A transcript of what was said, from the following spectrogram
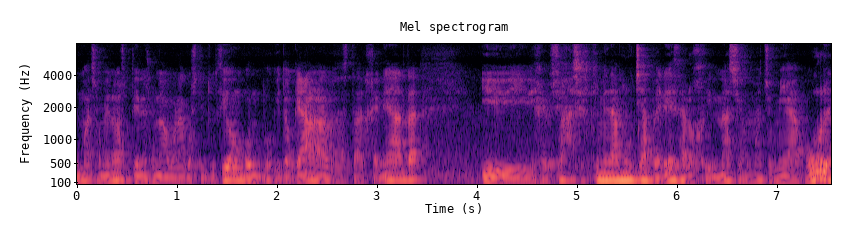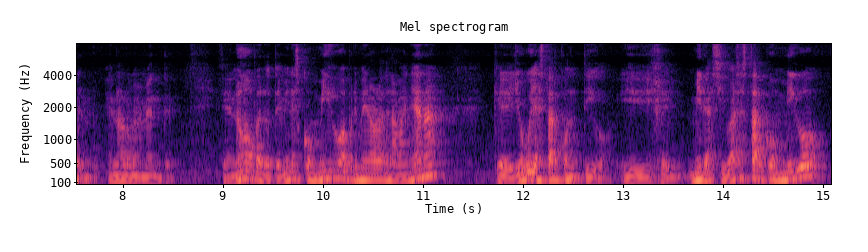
más o menos tienes una buena constitución, con un poquito que hagas, vas a estar genial, tal. Y dije, ah, es que me da mucha pereza los gimnasios, macho, me aburren enormemente. Dice, no, pero te vienes conmigo a primera hora de la mañana, que yo voy a estar contigo. Y dije, mira, si vas a estar conmigo,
